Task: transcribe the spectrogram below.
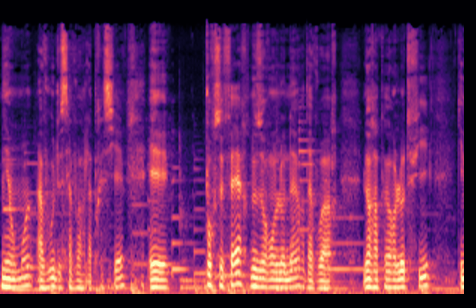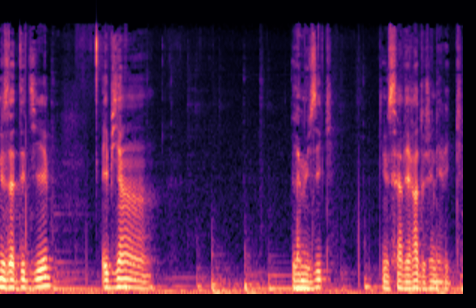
Néanmoins, à vous de savoir l'apprécier. Et pour ce faire, nous aurons l'honneur d'avoir le rappeur Lotfi qui nous a dédié, eh bien, la musique qui nous servira de générique.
